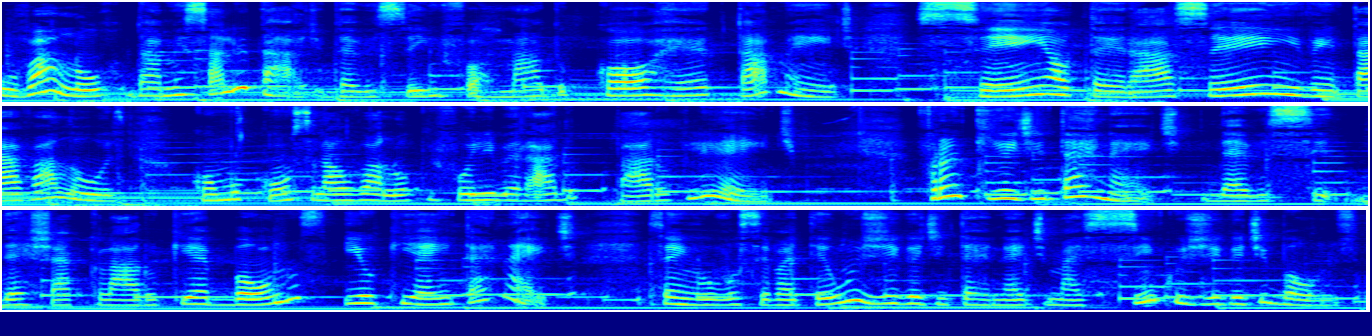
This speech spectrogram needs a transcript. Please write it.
o valor da mensalidade deve ser informado corretamente, sem alterar, sem inventar valores, como consta lá o valor que foi liberado para o cliente. Franquia de internet. Deve-se deixar claro o que é bônus e o que é internet. Senhor, você vai ter 1 GB de internet mais 5 GB de bônus.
